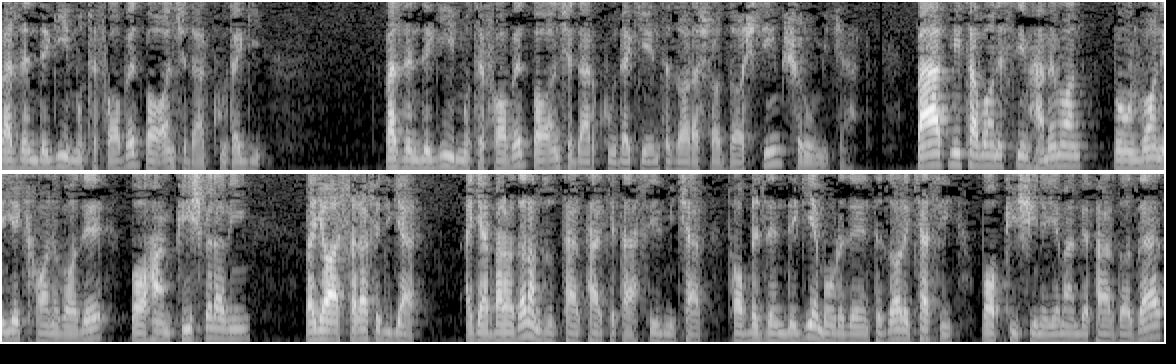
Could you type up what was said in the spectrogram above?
و زندگی متفاوت با آنچه در کودکی و زندگی متفاوت با آنچه در کودکی انتظارش را داشتیم شروع می کرد بعد می توانستیم همهمان به عنوان یک خانواده با هم پیش برویم و یا از طرف دیگر اگر برادرم زودتر ترک تحصیل می کرد تا به زندگی مورد انتظار کسی با پیشینه من بپردازد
